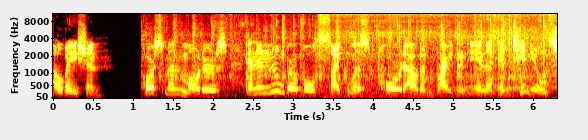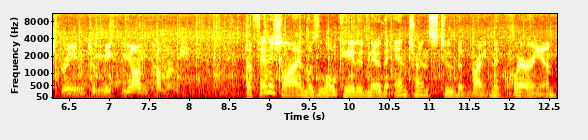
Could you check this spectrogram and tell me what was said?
ovation. Horsemen, motors, and innumerable cyclists poured out of Brighton in a continual stream to meet the oncomers. The finish line was located near the entrance to the Brighton Aquarium,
